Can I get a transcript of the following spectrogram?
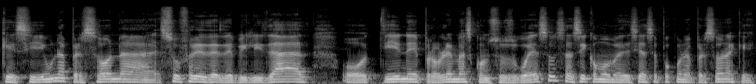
que si una persona sufre de debilidad o tiene problemas con sus huesos, así como me decía hace poco una persona que,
